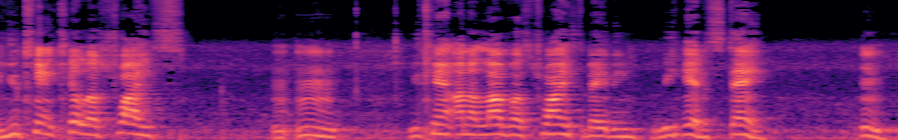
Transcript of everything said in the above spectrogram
You can't kill us twice. Mm-mm. You can't unlove us twice, baby. We here to stay. Mm.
